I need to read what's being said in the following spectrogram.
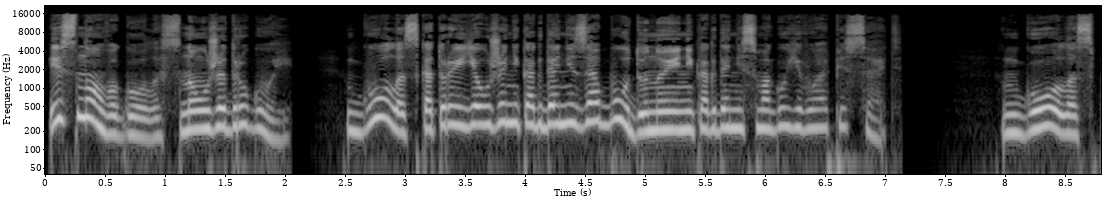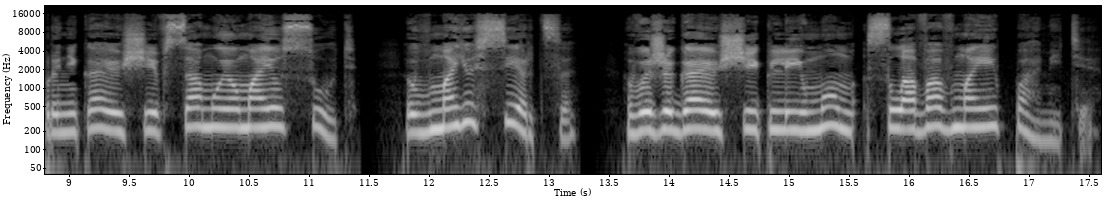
И снова голос, но уже другой. Голос, который я уже никогда не забуду, но и никогда не смогу его описать. Голос, проникающий в самую мою суть, в мое сердце, выжигающий клеймом слова в моей памяти.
